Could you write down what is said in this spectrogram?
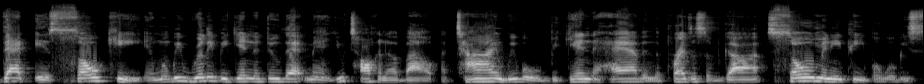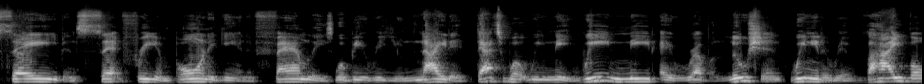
That is so key. And when we really begin to do that, man, you talking about a time we will begin to have in the presence of God. So many people will be saved and set free and born again, and families will be reunited. That's what we need. We need a revolution. We need a revival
